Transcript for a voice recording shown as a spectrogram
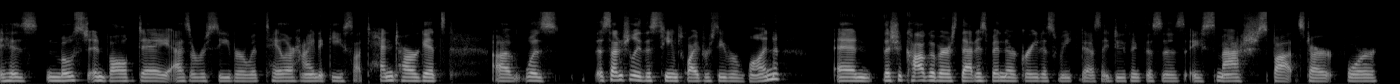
his most involved day as a receiver with Taylor Heinicke. Saw 10 targets, uh, was essentially this team's wide receiver one. And the Chicago Bears, that has been their greatest weakness. I do think this is a smash spot start for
